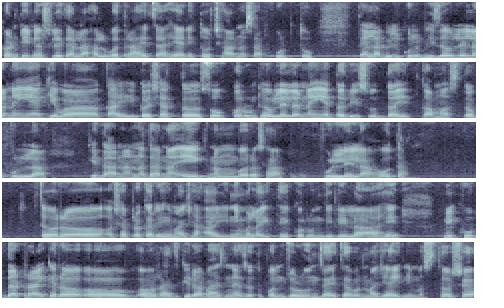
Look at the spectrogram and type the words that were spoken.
कंटिन्युअसली त्याला हलवत राहायचं आहे आणि तो छान असा फुटतो. त्याला बिलकुल भिजवलेला नाही आहे किंवा काही कशात सोप करून ठेवलेलं नाही आहे तरीसुद्धा इतका मस्त फुलला की दाना न दाना एक नंबर असा फुललेला होता. तर अशा प्रकारे हे माझ्या आईने मला इथे करून दिलेला आहे. मी खूपदा ट्राय केलं राजगिरा भाजण्याचा तो पण जळून जायचा पण माझ्या आईने मस्त अशा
